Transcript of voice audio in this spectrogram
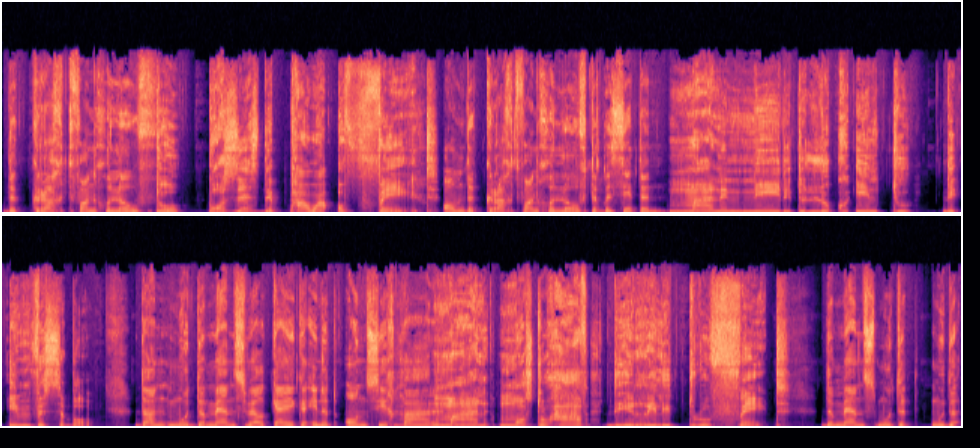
De kracht van geloof. to possess the power of faith Om de kracht van geloof te bezitten, man need to look into the invisible dan moet de mens wel kijken in het onzichtbare. man must to have the really true faith De mens moet, het, moet de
